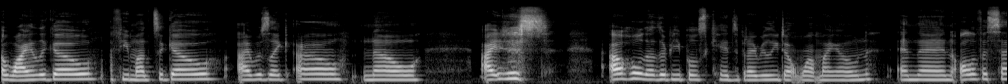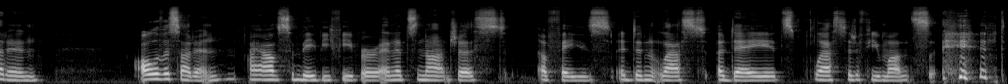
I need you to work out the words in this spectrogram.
a while ago, a few months ago, I was like, oh, no. I just, I'll hold other people's kids, but I really don't want my own. And then all of a sudden, all of a sudden, I have some baby fever, and it's not just a phase. It didn't last a day, it's lasted a few months. and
